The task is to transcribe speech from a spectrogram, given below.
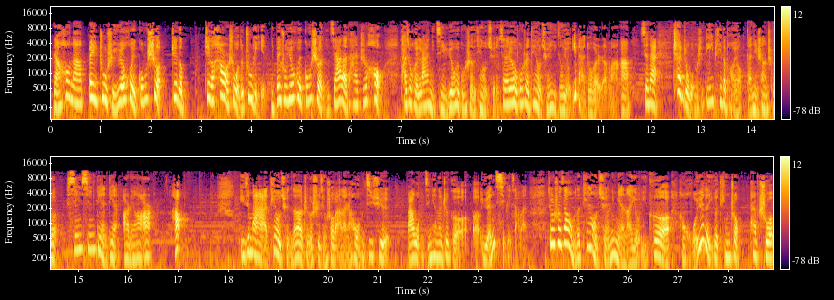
然后呢，备注是约会公社，这个这个号是我的助理，你备注约会公社，你加了他之后，他就会拉你进约会公社的听友群。现在约会公社听友群已经有一百多个人了啊！现在趁着我们是第一批的朋友，赶紧上车。心心电电二零二二，好，已经把听友群的这个事情说完了，然后我们继续。把我们今天的这个呃缘起给讲完，就是说，在我们的听友群里面呢，有一个很活跃的一个听众，他说，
